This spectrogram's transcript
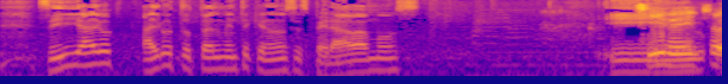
sí, algo, algo totalmente que no nos esperábamos. Y... Sí, de hecho.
